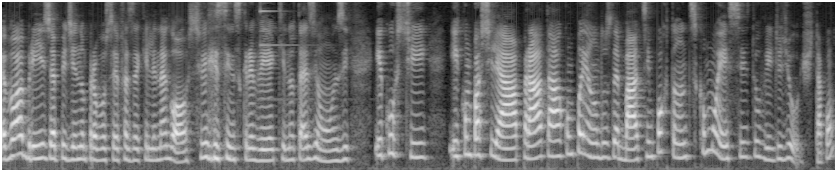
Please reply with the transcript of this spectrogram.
Eu vou abrir já pedindo para você fazer aquele negócio e se inscrever aqui no Tese 11 e curtir e compartilhar para estar tá acompanhando os debates importantes como esse do vídeo de hoje, tá bom?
